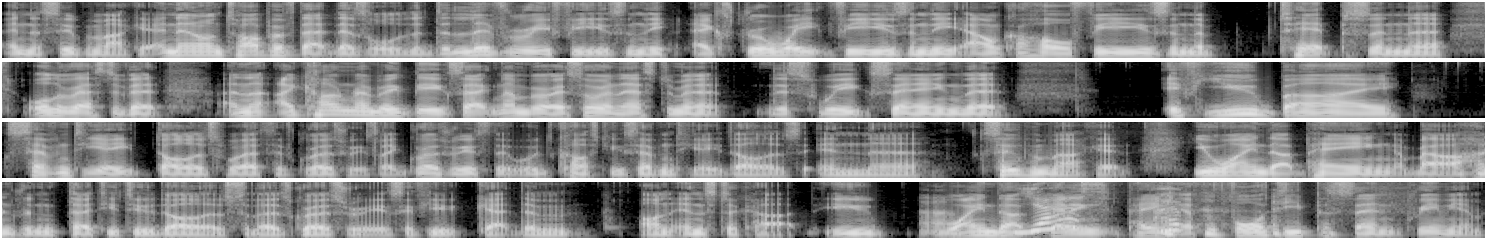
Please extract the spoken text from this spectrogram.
in the supermarket. And then on top of that, there's all the delivery fees and the extra weight fees and the alcohol fees and the tips and the, all the rest of it. And I can't remember the exact number. I saw an estimate this week saying that if you buy $78 worth of groceries, like groceries that would cost you $78 in the supermarket, you wind up paying about $132 for those groceries if you get them on Instacart. You uh, wind up yes. getting paying a 40% premium.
